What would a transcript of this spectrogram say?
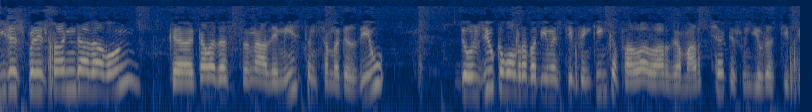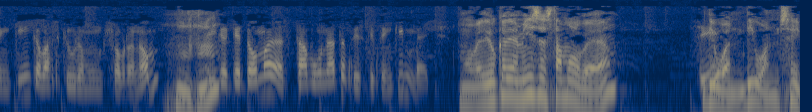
I després Frank Darabont, que acaba d'estrenar The Mist, em sembla que es diu, doncs diu que vol repetir amb Stephen King, que fa La larga marxa, que és un llibre de Stephen King que va escriure amb un sobrenom, Mhm. i que aquest home està abonat a fer Stephen King, veig. Molt bé, diu que de mis està molt bé, eh? Sí? Diuen, diuen, sí.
